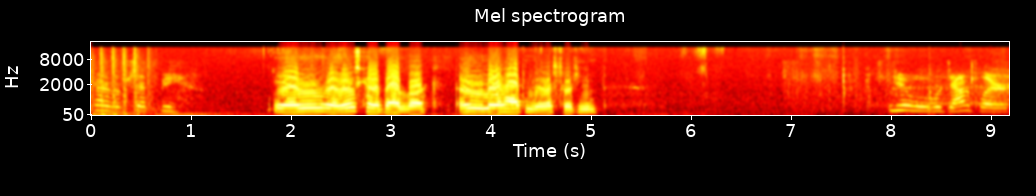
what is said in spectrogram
Kind of upsets me. Yeah, I mean, that was kind of bad luck. I don't even know what happened to the rest of our team. Yeah, well, we're down a player.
